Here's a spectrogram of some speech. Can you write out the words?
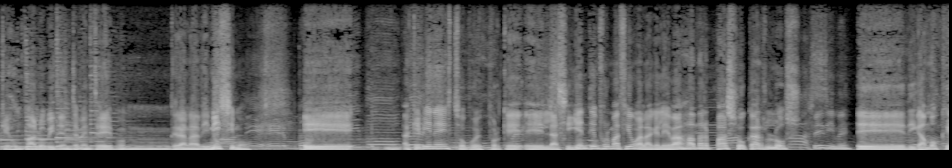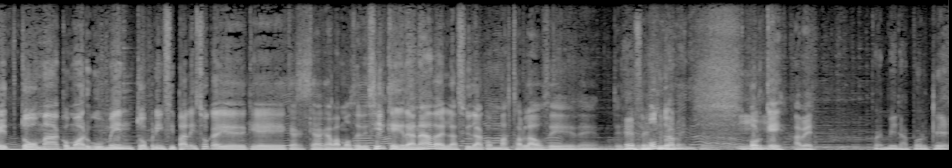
que es un palo evidentemente mm, granadinísimo. Eh, ¿A qué viene esto? Pues porque eh, la siguiente información a la que le vas a dar paso, Carlos, Sí, dime. eh, digamos que toma como argumento principal esto que, que- que- que acabamos de decir, que Granada es la ciudad con más tablados de, de- de- del mundo. ¿no? Efectivamente. Y- ¿Por qué? A ver. Pues mira, porque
